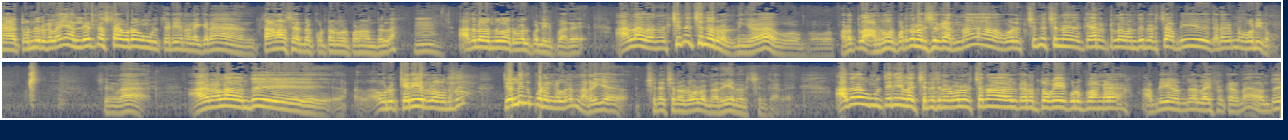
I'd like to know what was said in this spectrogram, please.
நான் தொண்ணூறுக்கெல்லாம் ஏன் லேட்டஸ்ட்டாக கூட உங்களுக்கு தெரியும் நினைக்கிறேன் தானா சேர்ந்த கூட்டம் ஒரு படம் வந்துல்ல? அதில் வந்து ஒரு ரோல் பண்ணியிருப்பாரு அதில் வந்து சின்ன சின்ன ரோல் நீங்கள் படத்தில் அறுநூறு படத்தில் நடிச்சிருக்காருன்னா ஒரு சின்ன சின்ன கேரக்டரில் வந்து நடிச்சா அப்படியே கடற்கன்னு ஓடிடும். சரிங்களா? அதனால் வந்து அவர் கெரியரில் வந்து தெலுங்கு படங்களில் நிறைய சின்ன சின்ன ரோல் நிறைய நடிச்சிருக்காரு. அதில் உங்களுக்கு தெரியல சின்ன சின்ன ரோல் நடிச்சோன்னா அதுக்கான தொகையை கொடுப்பாங்க. அப்படியே வந்து லைஃப் இருக்காருன்னா வந்து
